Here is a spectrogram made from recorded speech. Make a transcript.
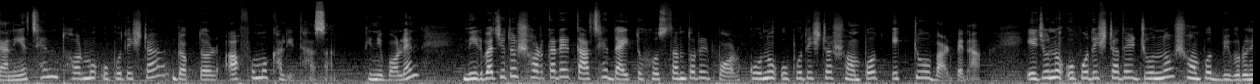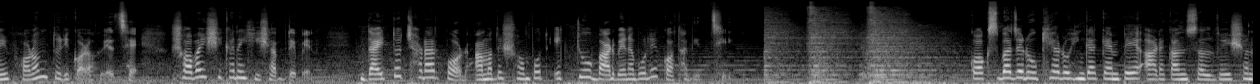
জানিয়েছেন ধর্ম উপদেষ্টা ডক্টর আফম খালিদ হাসান। তিনি বলেন, নির্বাচিত সরকারের কাছে দায়িত্ব হস্তান্তরের পর কোনো উপদেষ্টার সম্পদ একটুও বাড়বে না। এজন্য উপদেষ্টাদের জন্য সম্পদ বিবরণীর ফরম তৈরি করা হয়েছে। সবাই সেখানে হিসাব দেবেন। দায়িত্ব ছাড়ার পর আমাদের সম্পদ একটুও বাড়বে না বলে কথা দিচ্ছি। কক্সবাজার উখিয়া রোহিঙ্গা ক্যাম্পে আরাকান সালভেশন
